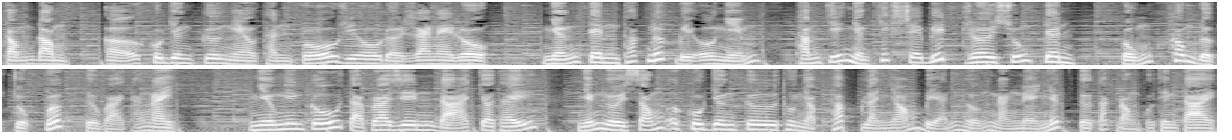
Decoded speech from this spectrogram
cộng đồng ở khu dân cư nghèo thành phố Rio de Janeiro. Những kênh thoát nước bị ô nhiễm, thậm chí những chiếc xe buýt rơi xuống kênh cũng không được trục vớt từ vài tháng nay. Nhiều nghiên cứu tại Brazil đã cho thấy những người sống ở khu dân cư thu nhập thấp là nhóm bị ảnh hưởng nặng nề nhất từ tác động của thiên tai.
